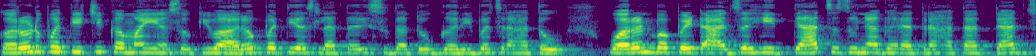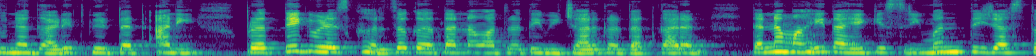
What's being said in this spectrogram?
करोडपतीची कमाई असो किंवा अरबपती असला तरी सुद्धा तो गरीबच राहतो. वॉरन बफेट आजही त्याच जुन्या घरात राहतात त्याच जुन्या गाडीत फिरतात आणि प्रत्येक वेळेस खर्च करताना मात्र ते विचार करतात. कारण त्यांना माहीत आहे की श्रीमंती जास्त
